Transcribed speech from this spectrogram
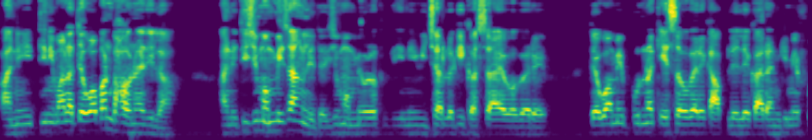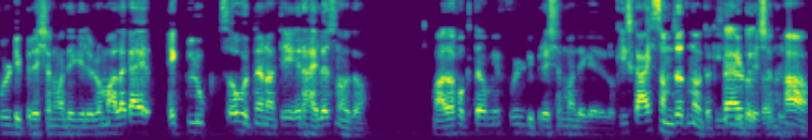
आणि तिने मला तेव्हा पण भाव नाही दिला. आणि तिची मम्मी चांगली तिची मम्मी ओळख तिने विचारलं की कसं आहे वगैरे. तेव्हा मी पूर्ण केस वगैरे कापलेले कारण की मी फुल डिप्रेशनमध्ये गेलेलो. मला काय एक लुकचं होतं ना ते राहिलंच नव्हतं. माझं फक्त मी फुल डिप्रेशनमध्ये गेलेलो. की काय समजत नव्हतं की डिप्रेशन. हा.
